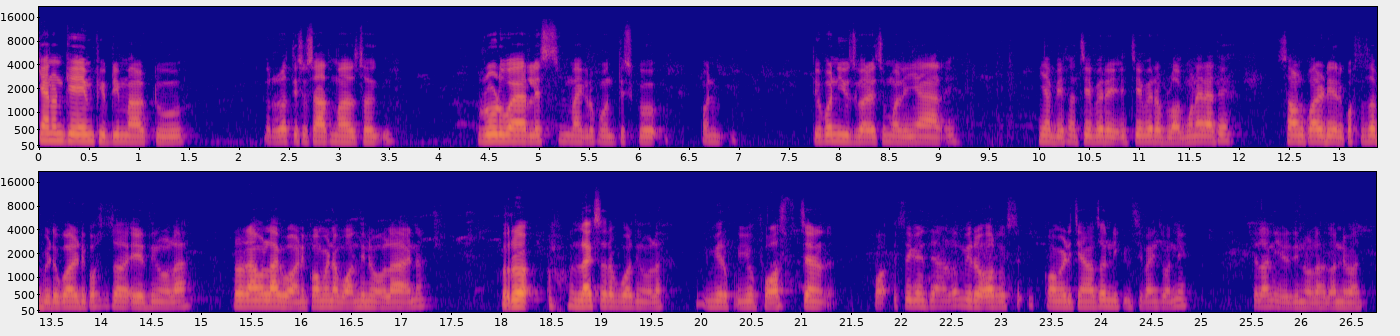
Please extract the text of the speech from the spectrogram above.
क्याननको एम फिफ्टी मार्क टू र त्यसको साथमा छ रोड वायरलेस माइक्रोफोन त्यसको पनि त्यो पनि युज गरेको छु मैले यहाँ यहाँ भेसमा चेपेर चेपेर भ्लग बनाइरहेको थिएँ। साउन्ड क्वालिटीहरू कस्तो छ भिडियो क्वालिटी कस्तो छ हेरिदिनु होला र राम्रो लाग्यो भने कमेन्टमा भनिदिनु होला होइन? र लाइक सब्सक्राइब गरिदिनु होला। मेरो यो फर्स्ट च्यानल सेकेन्ड च्यानल हो मेरो अर्को कमेडी च्यानल छ निखिल सिपाइन्स भन्ने। त्यसलाई नि हेरिदिनु होला धन्यवाद।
